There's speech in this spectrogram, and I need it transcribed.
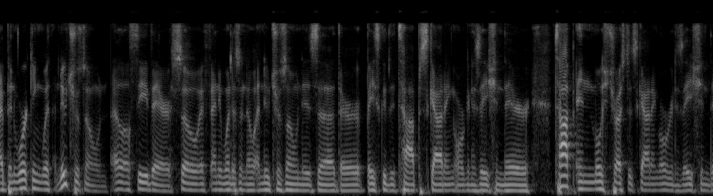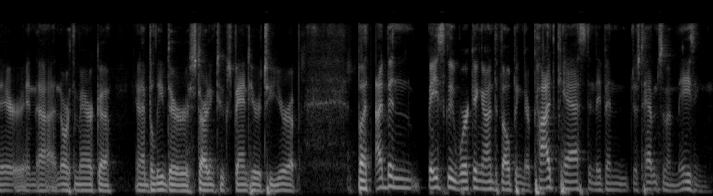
I've been working with NeutralZone LLC there. So if anyone doesn't know, a NeutralZone is uh, they're basically the top scouting organization there, top and most trusted scouting organization there in uh, North America and I believe they're starting to expand here to Europe. But I've been basically working on developing their podcast, and they've been just having some amazing,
